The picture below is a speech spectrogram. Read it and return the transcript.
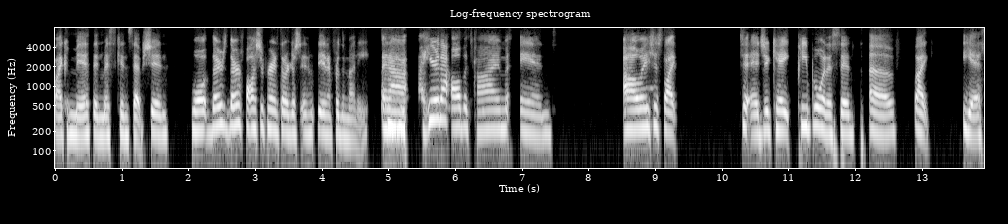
like myth and misconception. Well, there's there are foster parents that are just in, in it for the money. And Mhm. I, I hear that all the time. And I always just like to educate people in a sense of like, yes,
